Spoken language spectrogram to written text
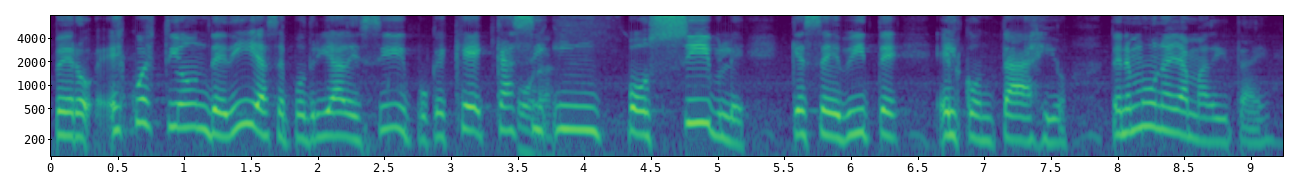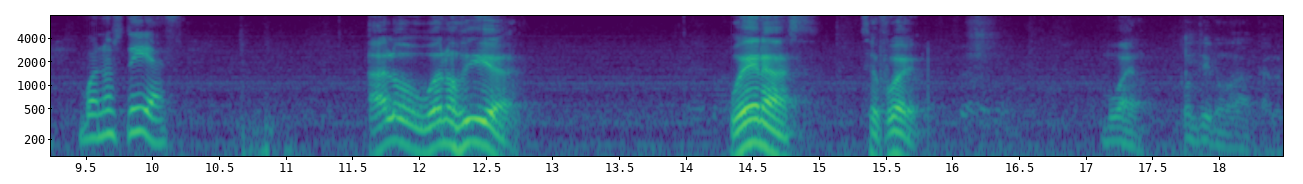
pero es cuestión de días, se podría decir, porque es que casi imposible que se evite el contagio. Tenemos una llamadita ahí. Buenos días. Aló, buenos días. Buenas. Se fue. Bueno, continúa, Carlos.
